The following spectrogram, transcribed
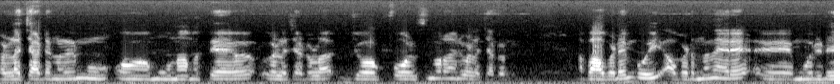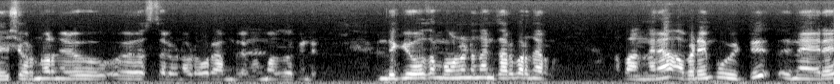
വെള്ളച്ചാട്ടങ്ങളിൽ മൂന്നാമത്തെ വെള്ളച്ചാട്ടമുള്ള ജോഗ് ഫോൾസ് എന്ന് പറഞ്ഞൊരു വെള്ളച്ചാട്ടമുണ്ട്. അപ്പോൾ അവിടെയും പോയി അവിടെ നിന്ന് നേരെ മുരുടേശ്വർ എന്ന് പറഞ്ഞൊരു സ്ഥലമുണ്ട്. അവിടെ കുറേ അമ്പലങ്ങളും അതൊക്കെ ഉണ്ട്. എന്തൊക്കെയോ സംഭവങ്ങളുണ്ടെന്ന് അൻസാർ പറഞ്ഞായിരുന്നു. അപ്പം അങ്ങനെ അവിടെയും പോയിട്ട് നേരെ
